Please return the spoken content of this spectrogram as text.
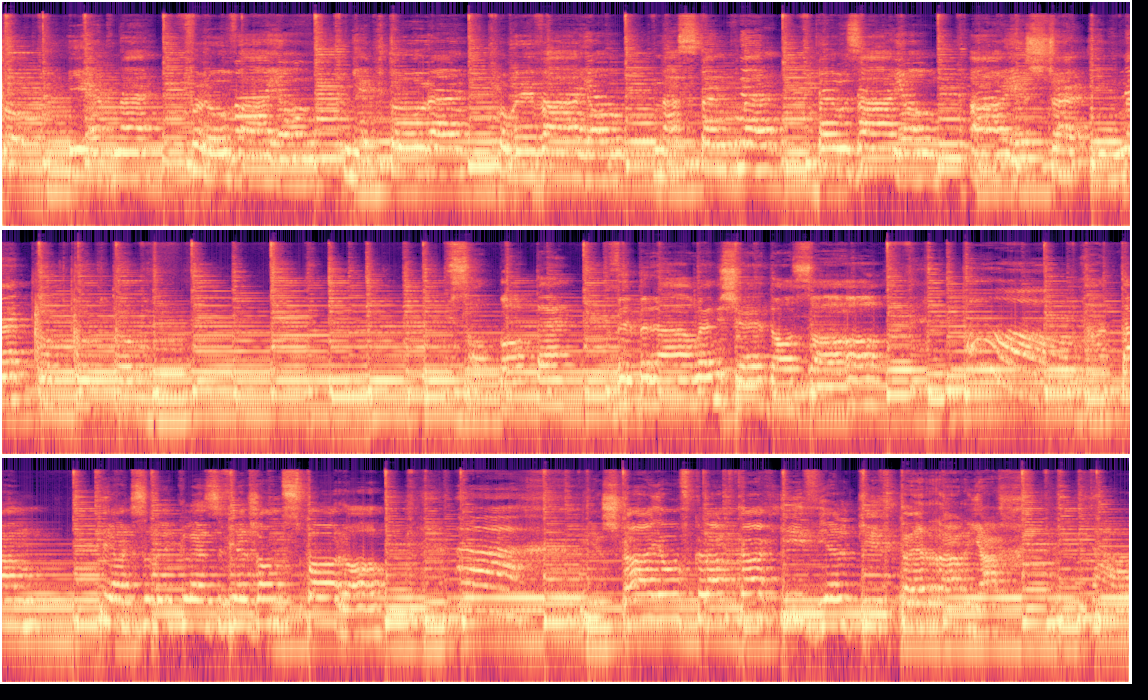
tu. Jedne fruwają, niektóre pływają, następne pełzają, a jeszcze inne tu. W sobotę wybrałem się do zoo, zwykle zwierząt sporo. Ach! Mieszkają w klatkach i wielkich terrariach.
